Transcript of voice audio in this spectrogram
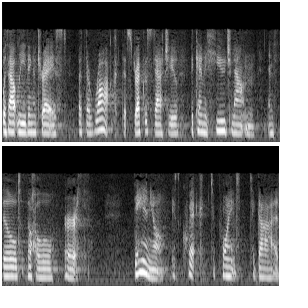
without leaving a trace, but the rock that struck the statue became a huge mountain and filled the whole earth. Daniel is quick to point to God,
